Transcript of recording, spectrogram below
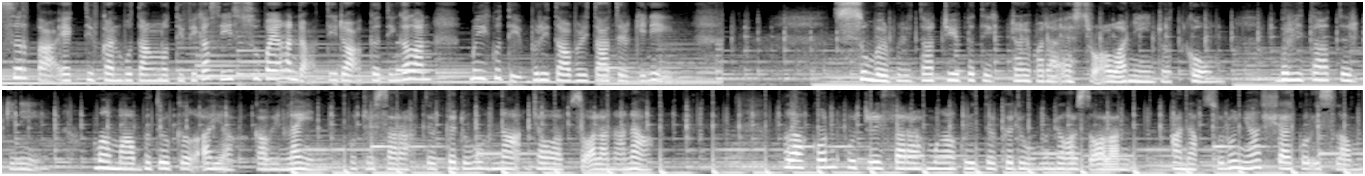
serta aktifkan butang notifikasi supaya anda tidak ketinggalan mengikuti berita-berita terkini. Sumber berita dipetik daripada astroawani.com. Berita terkini. Mama betul ke ayah kahwin lain? Putri Sarah terkedu nak jawab soalan anak. Pelakon Putri Sarah mengakui terkedu mendengar soalan anak sulungnya Syaikul Islam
